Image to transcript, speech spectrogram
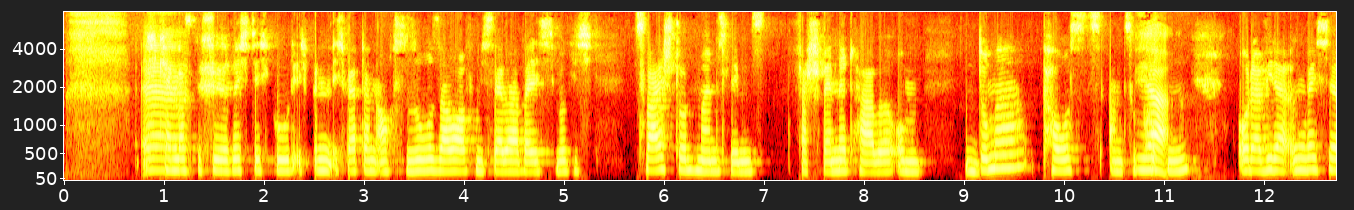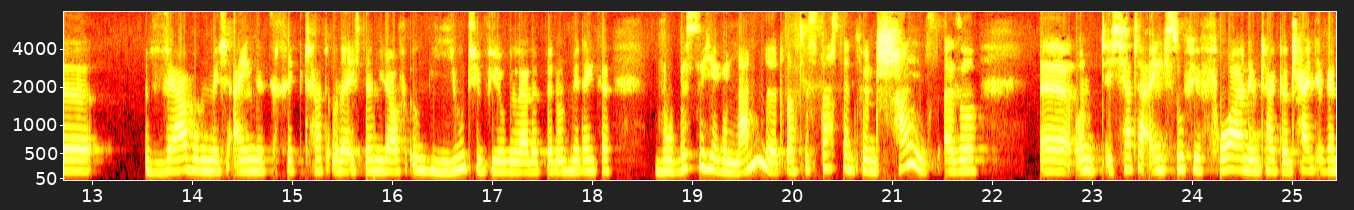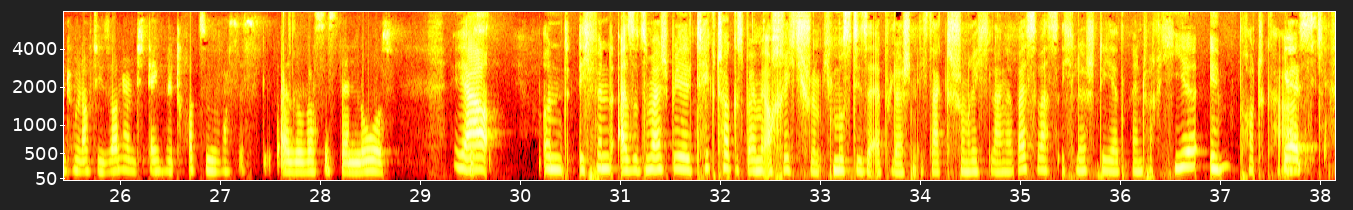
Ich kenne äh, das Gefühl richtig gut. Ich bin, ich werde dann auch so sauer auf mich selber, weil ich wirklich zwei Stunden meines Lebens verschwendet habe, um dumme Posts anzugucken ja. oder wieder irgendwelche Werbung mich eingekriegt hat oder ich dann wieder auf irgendein YouTube-Video gelandet bin und mir denke, wo bist du hier gelandet? Was ist das denn für ein Scheiß? Also äh, und ich hatte eigentlich so viel vor an dem Tag, dann scheint eventuell noch die Sonne und ich denke mir trotzdem, was ist, also was ist denn los? Ja, und ich finde, also zum Beispiel TikTok ist bei mir auch richtig schlimm. Ich muss diese App löschen. Ich sagte schon richtig lange. Weißt du was? Ich lösche die jetzt einfach hier im Podcast. Jetzt.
